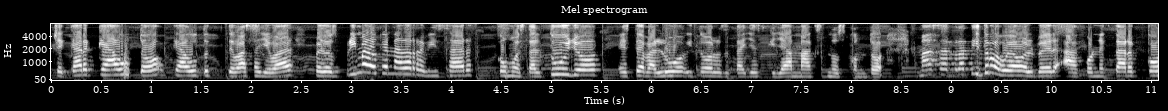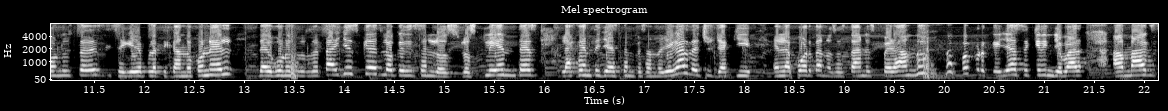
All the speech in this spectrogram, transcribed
checar qué auto, qué auto te vas a llevar, pero primero que nada revisar cómo está el tuyo, este avalúo y todos los detalles que ya Max nos contó. Más al ratito me voy a volver a conectar con ustedes y seguiré platicando con él de algunos de los detalles, qué es lo que dicen los, los clientes, la gente ya está empezando a llegar, de hecho ya aquí en la puerta nos están esperando porque ya se quieren llevar a Max,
